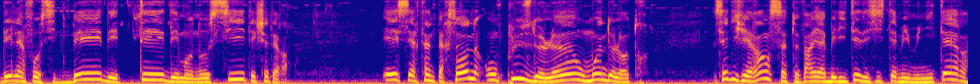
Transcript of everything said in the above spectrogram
Des lymphocytes B, des T, des monocytes, etc. Et certaines personnes ont plus de l'un ou moins de l'autre. Ces différences, cette variabilité des systèmes immunitaires,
